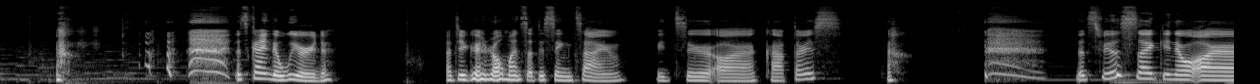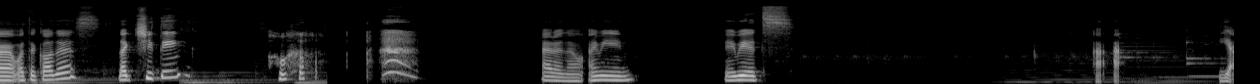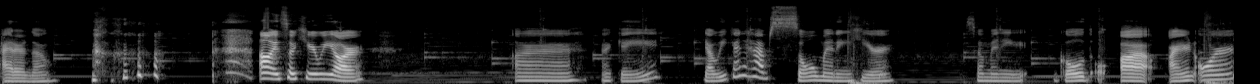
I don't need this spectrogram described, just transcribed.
That's kind of weird. That you can romance at the same time with two uh characters. that feels like you know our, what they call this like cheating. I don't know. I mean, maybe it's. I, yeah, I don't know. oh, and so here we are. Uh, okay. Yeah, we can have so many here. So many gold, uh, iron ore.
